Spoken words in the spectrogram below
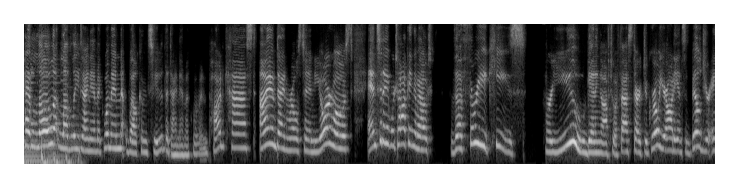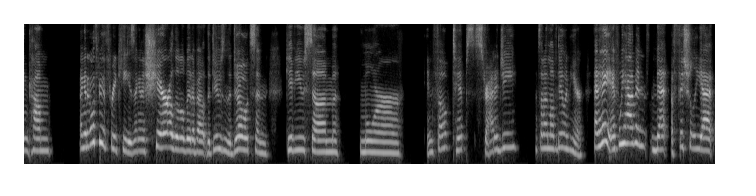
Hello, lovely dynamic women. Welcome to the Dynamic Women podcast. I am Diane Rolston, your host, and today we're talking about the three keys for you getting off to a fast start to grow your audience and build your income. I'm going to go through the three keys. I'm going to share a little bit about the do's and the don'ts and give you some more info, tips, strategy. That's what I love doing here. And hey, if we haven't met officially yet,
